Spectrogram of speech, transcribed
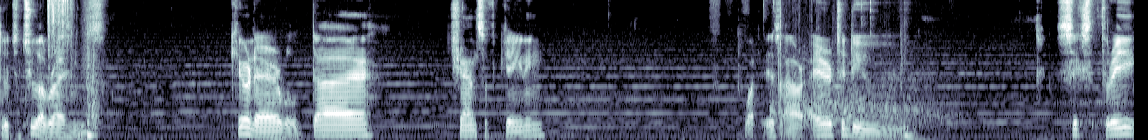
Due to two uprisings. Current heir will die. Chance of gaining. What is our heir to do? 6-3.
